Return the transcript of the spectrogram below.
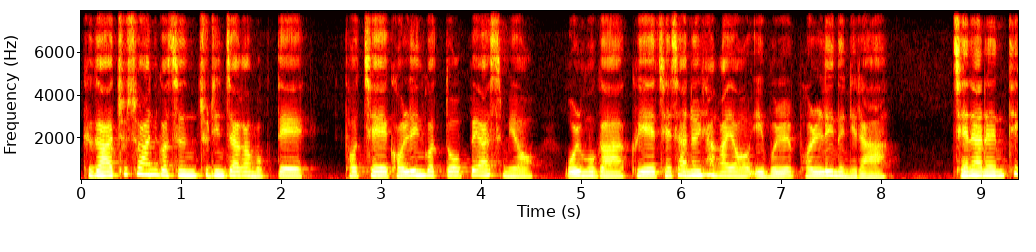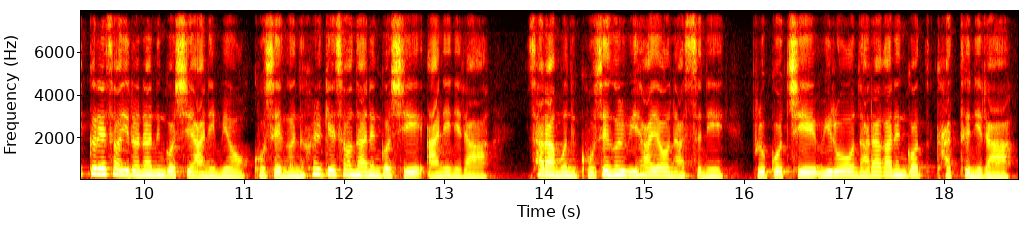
그가 추수한 것은 줄인 자가 먹되 덫에 걸린 것도 빼앗으며 올무가 그의 재산을 향하여 입을 벌리느니라. 재난은 티끌에서 일어나는 것이 아니며 고생은 흙에서 나는 것이 아니니라. 사람은 고생을 위하여 났으니 불꽃이 위로 날아가는 것 같으니라.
